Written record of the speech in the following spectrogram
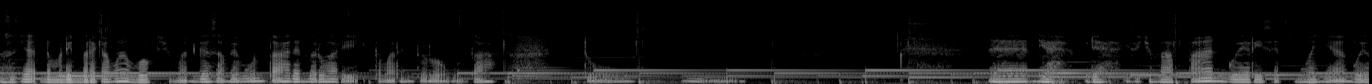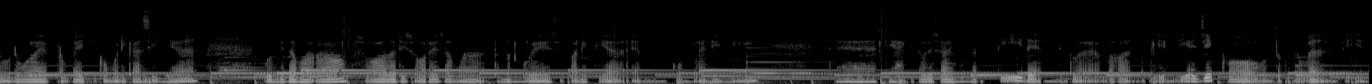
Maksudnya nemenin mereka mabuk cuman gak sampai muntah. Dan baru hari kemarin tuh lo muntah. Tuh. Hmm. dan ya udah itu jam 8 gue riset semuanya. Gue udah mulai perbaiki komunikasinya. Gue minta maaf soal tadi sore sama teman gue si panitia yang komplain ini dan ya kita udah saling mengerti dan gue bakalan pilih dia Jeko untuk ngebantuin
